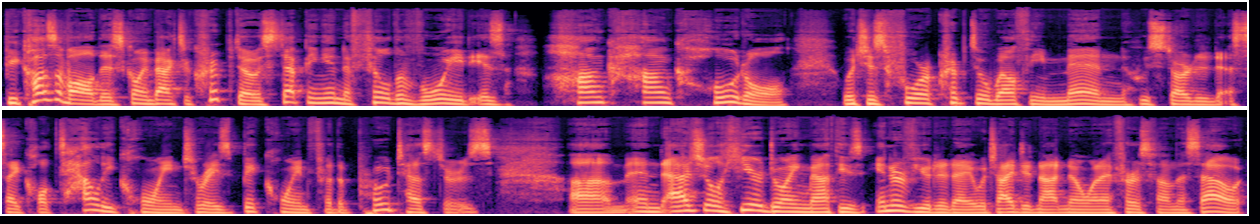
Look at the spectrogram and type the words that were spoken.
because of all this, going back to crypto, stepping in to fill the void is Honk Honk Hodl, which is four crypto wealthy men who started a site called Tallycoin to raise Bitcoin for the protesters. Um, and as you'll hear during Matthew's interview today, which I did not know when I first found this out,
